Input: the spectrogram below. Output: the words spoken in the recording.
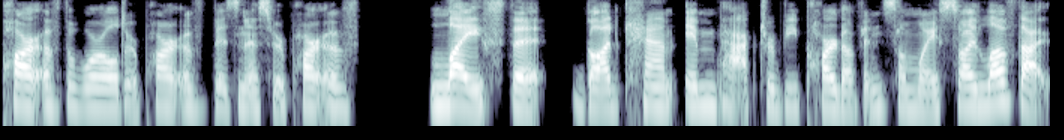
part of the world or part of business or part of life that God can't impact or be part of in some way. So I love that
